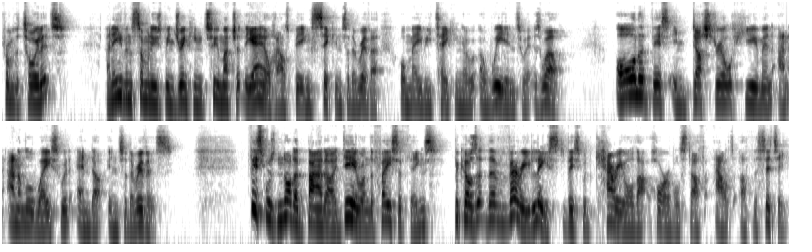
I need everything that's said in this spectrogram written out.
from the toilets, and even someone who's been drinking too much at the alehouse being sick into the river, or maybe taking a, a wee into it as well. All of this industrial, human, and animal waste would end up into the rivers. This was not a bad idea on the face of things, because at the very least, this would carry all that horrible stuff out of the city.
